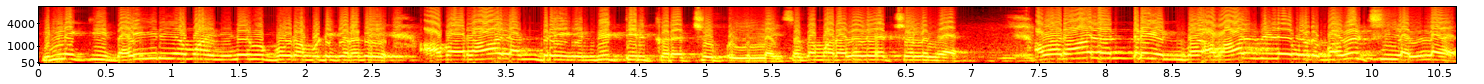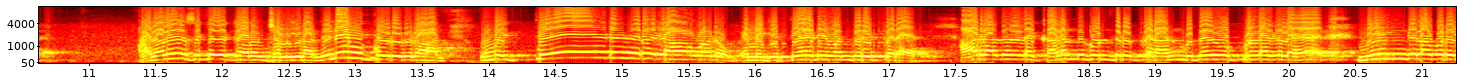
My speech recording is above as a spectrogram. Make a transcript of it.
இன்னைக்கு தைரியமாய் நினைவு கூற முடிகிறது. அவரால் அன்று என் வீட்டிற்கு ரட்சிப்பு இல்லை. சதமர் அலையில சொல்லுங்க. அவரால் அன்று என் வாழ்விலே ஒரு மகிழ்ச்சி அல்ல. அதனால சங்கீதக்காரன் சொல்கிறான் நினைவு கூறுகிறான் உண்மை தேடுகிற யாவரும் இன்னைக்கு தேடி வந்திருக்கிற ஆராதனையில கலந்து கொண்டிருக்கிற அன்பு தெய்வ பிள்ளைகளை நீங்கள் அவரை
